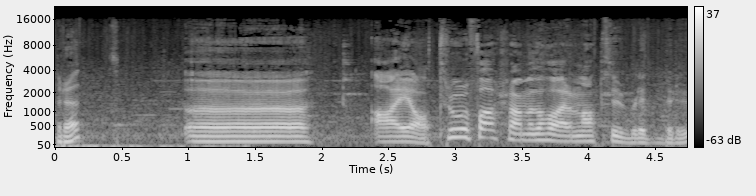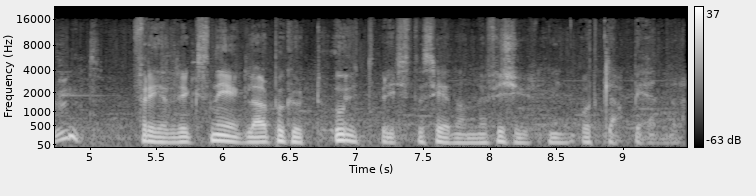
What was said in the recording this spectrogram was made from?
Rött? Uh, ja, jag tror farsan vill ha det naturligt brunt. Fredrik sneglar på Kurt och utbrister sedan med förtjusning och ett klapp i händerna.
